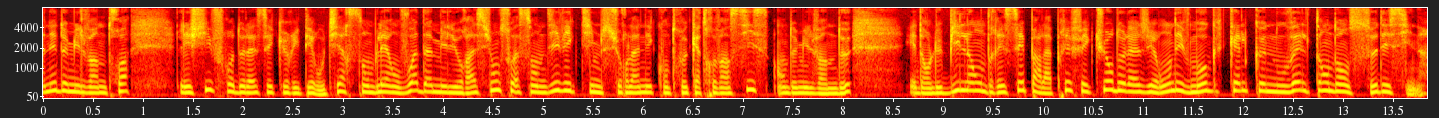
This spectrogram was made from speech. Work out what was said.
l'année 2024, 2023. Les chiffres de la sécurité routière semblaient en voie d'amélioration. 70 victimes sur l'année contre 86 en 2022. Dans le bilan dressé par la préfecture de la Gironde, Yves Maug, quelques nouvelles tendances se dessinent.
